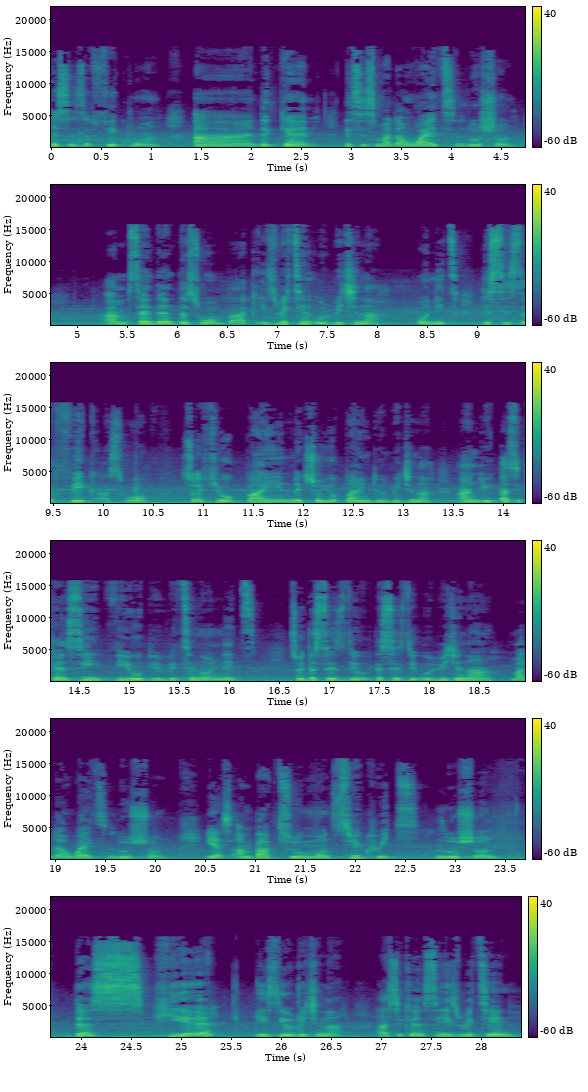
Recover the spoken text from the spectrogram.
This is a fake one. And again this is madam white's lotion. I'm sending this one back. It's written original on it. This is the fake as well. So if you're buying make sure you're buying the original. And you as you can see vob written on it. So this is the this is the original madam white lotion. Yes i'm back to Mon Secret lotion this here is the original as you can see it's written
